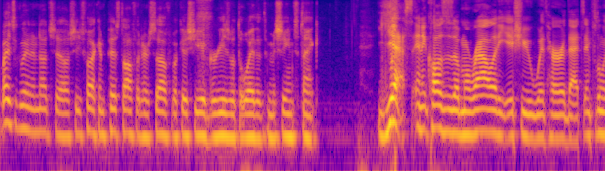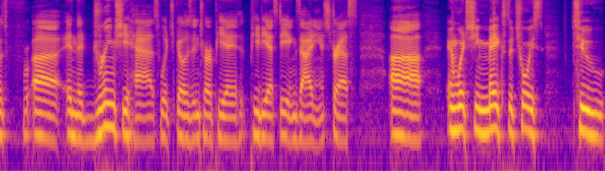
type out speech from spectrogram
Basically, in a nutshell, she's fucking pissed off at herself because she agrees with the way that the machines think. yes and it causes a morality issue with her that's influenced uh in the dream she has which goes into her PA- ptsd anxiety and stress uh in which she makes the choice to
